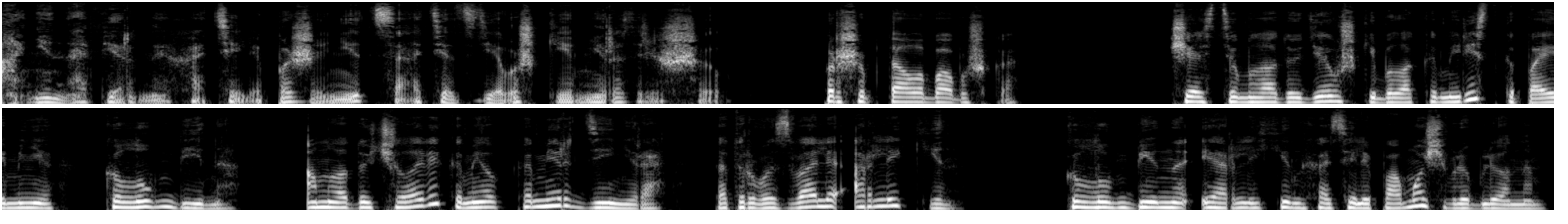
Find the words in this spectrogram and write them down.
«Они, наверное, хотели пожениться, отец девушки им не разрешил», — прошептала бабушка. К счастью, молодой девушки была камеристка по имени Колумбина — а молодой человек имел камердинера, которого звали Орликин. Колумбина и Орликин хотели помочь влюбленным.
